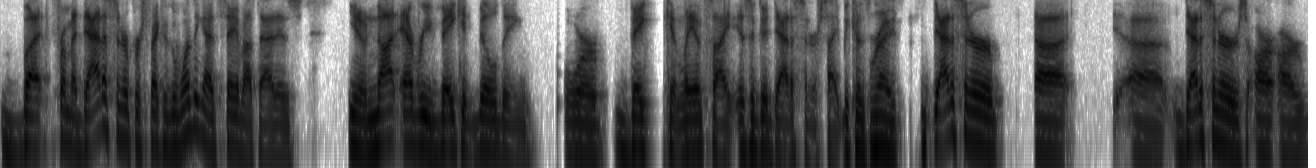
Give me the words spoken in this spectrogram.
but from a data center perspective, the one thing I'd say about that is you know, not every vacant building or vacant land site is a good data center site because right data center uh, uh, data centers are are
